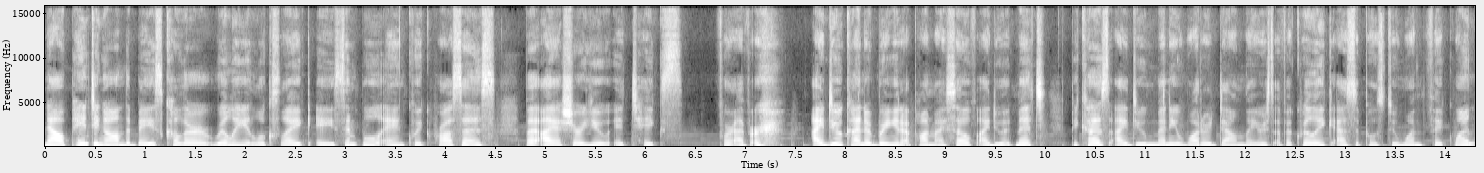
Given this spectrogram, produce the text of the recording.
Now painting on the base color really looks like a simple and quick process, but I assure you it takes forever. I do kind of bring it upon myself, I do admit, because I do many watered down layers of acrylic as opposed to one thick one.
